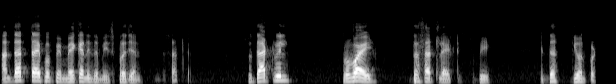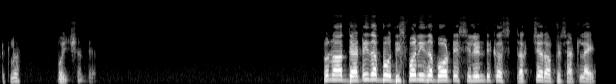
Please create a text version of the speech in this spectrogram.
And that type of a mechanism is present in the satellite. So that will provide the satellite to be in the given particular position there. So now that is about this one is about a cylindrical structure of a satellite.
